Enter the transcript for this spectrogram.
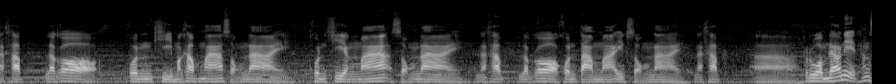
นะครับแล้วก็คนขี่บังคับม้า 2 นาย คนเคียงม้า 2 นายนะครับแล้วก็คนตามม้าอีก 2 นายนะครับ รวมแล้วนี่ทั้ง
